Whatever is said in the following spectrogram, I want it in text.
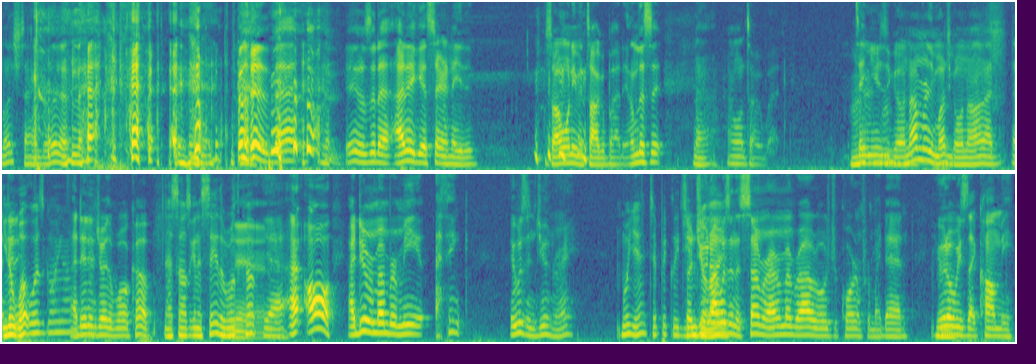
lunchtime, but other than that, other than that, it was in a, I didn't get serenaded, so I won't even talk about it unless it. Nah, I won't talk about it. Ten Alright, years well, ago, not really much going on. I, I You know what was going on? I did enjoy the World Cup. That's what I was gonna say. The World Yeah. Cup. Yeah. I, oh, I do remember me. I think it was in June, right? Well, yeah. Typically, So June, June, July. I was in the summer. I remember I was always recording for my dad. He would Mhm. always like call me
